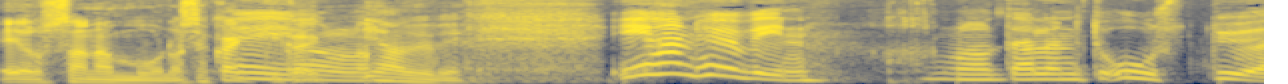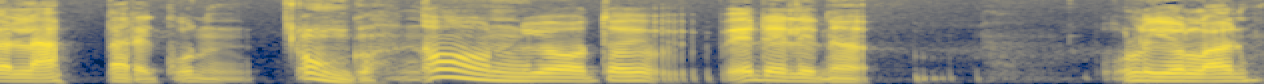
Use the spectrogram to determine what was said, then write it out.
Ei ollut sananmuunnos. Ja kaikki, Ei kaikki ollut. ihan hyvin. Ihan hyvin. Mulla on täällä nyt uusi työläppäri, kun Onko? On joo, toi edellinen oli jollain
